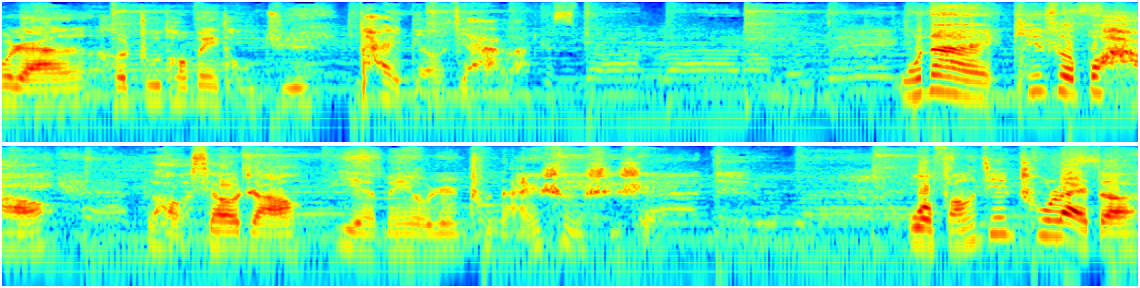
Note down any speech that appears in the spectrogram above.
不然和猪头妹同居太掉价了。无奈天色不好，老校长也没有认出男生是谁。我房间出来的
